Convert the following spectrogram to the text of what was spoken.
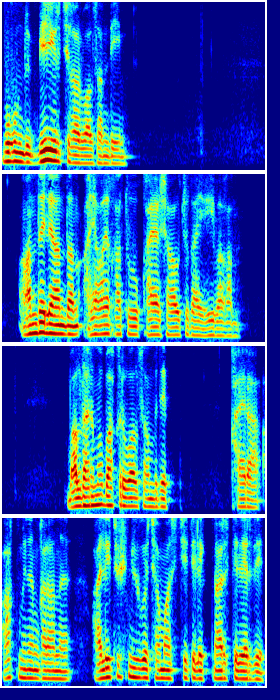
бугумду бир чыгарып алсам дейм. Анда эле андан аябай катуу каяша алчудай ыйбагам балдарыма бакырып алсамбы деп кайра ак менен караны али түшүнүүгө чамасы жете элек наристелерди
